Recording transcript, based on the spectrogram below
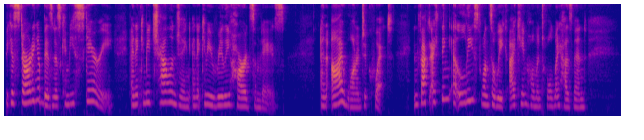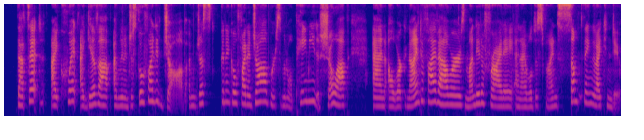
Because starting a business can be scary and it can be challenging and it can be really hard some days. And I wanted to quit. In fact, I think at least once a week I came home and told my husband, that's it. I quit. I give up. I'm going to just go find a job. I'm just going to go find a job where someone will pay me to show up and I'll work nine to five hours, Monday to Friday, and I will just find something that I can do.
